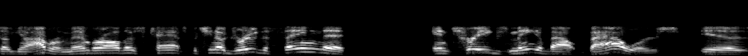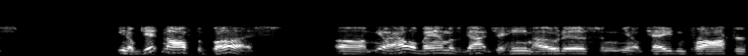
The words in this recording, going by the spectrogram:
so you know I remember all those cats. But you know, Drew, the thing that intrigues me about Bowers is, you know, getting off the bus. Um, you know, Alabama's got Jaheim Oatis and you know Kadyn Proctor.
